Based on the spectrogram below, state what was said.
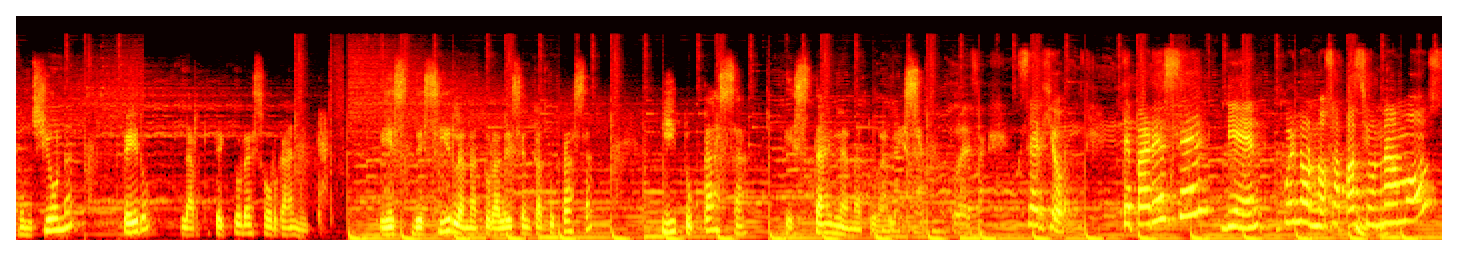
funciona, pero la arquitectura es orgánica. Es decir, la naturaleza entra a tu casa y tu casa está en la naturaleza. Sergio, ¿te parece bien? Bueno, nos apasionamos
